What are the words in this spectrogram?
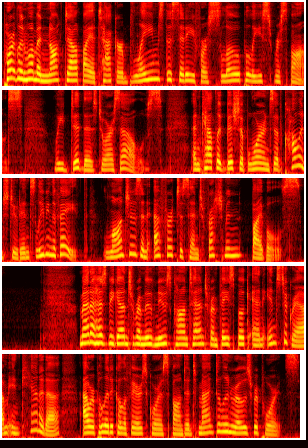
Portland woman knocked out by attacker blames the city for slow police response. We did this to ourselves. And Catholic bishop warns of college students leaving the faith, launches an effort to send freshmen Bibles. Meta has begun to remove news content from Facebook and Instagram in Canada, our political affairs correspondent Mahgdalen Rose reports.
